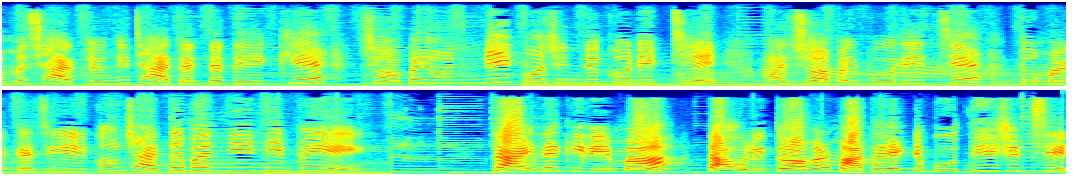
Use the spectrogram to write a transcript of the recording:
আমার সাত রঙের ছাতাটা দেখে সবাই অনেক পছন্দ করেছে। আর সবাই বলেছে তোমার কাছে এরকম ছাতা বানিয়ে নেবে। তাই নাকি রে মা? তাহলে তো আমার মাথায় একটা বুদ্ধি এসেছে।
